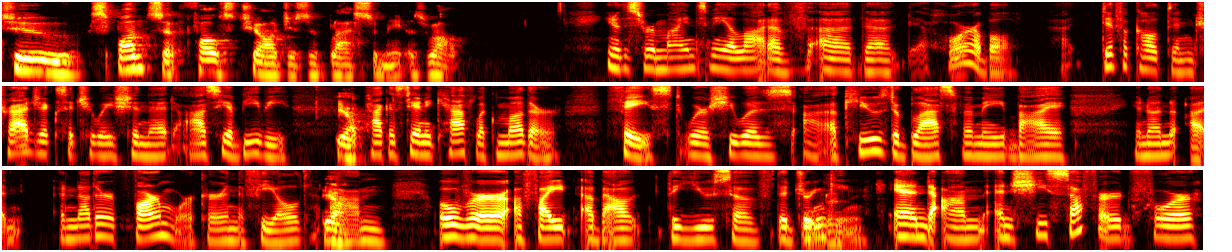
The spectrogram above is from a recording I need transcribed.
to sponsor false charges of blasphemy as well. You know, this reminds me a lot of uh, the horrible, difficult, and tragic situation that Asia Bibi, yeah. a Pakistani Catholic mother, faced, where she was uh, accused of blasphemy by, you know, an, an, another farm worker in the field yeah. um, over a fight about the use of the drinking, and um, and she suffered for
